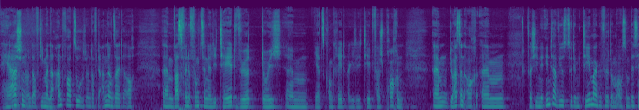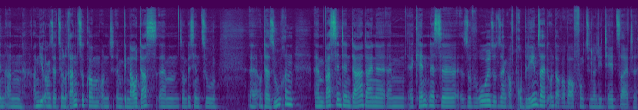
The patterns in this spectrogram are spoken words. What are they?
herrschen hm. und auf die man eine Antwort sucht. Und auf der anderen Seite auch, ähm, was für eine Funktionalität wird durch ähm, jetzt konkret Agilität versprochen. Ähm, du hast dann auch ähm, verschiedene Interviews zu dem Thema geführt, um auch so ein bisschen an, an die Organisation ranzukommen und ähm, genau das ähm, so ein bisschen zu äh, untersuchen. was sind denn da deine Erkenntnisse sowohl sozusagen auf Problemseite und auch aber auf Funktionalitätsseite?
